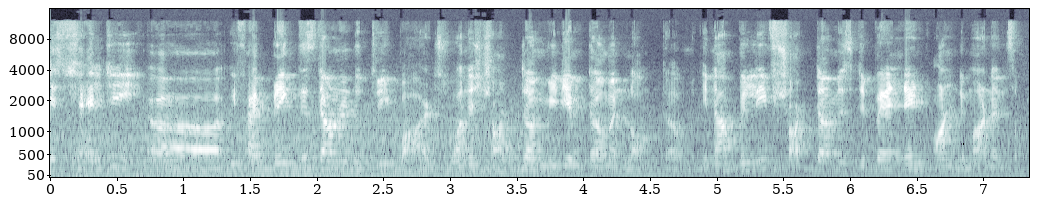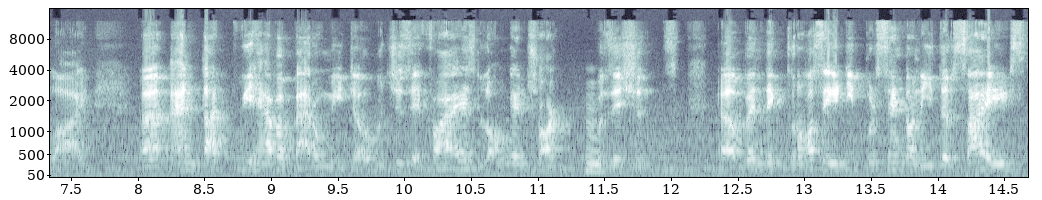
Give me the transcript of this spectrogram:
Yes, Shailji, uh, if I break this down into three parts, one is short term, medium term, and long term. In our belief, short term is dependent on demand and supply, uh, and that we have a barometer, which is FII's long and short Hmm. positions. Uh, when they cross 80% on either sides,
